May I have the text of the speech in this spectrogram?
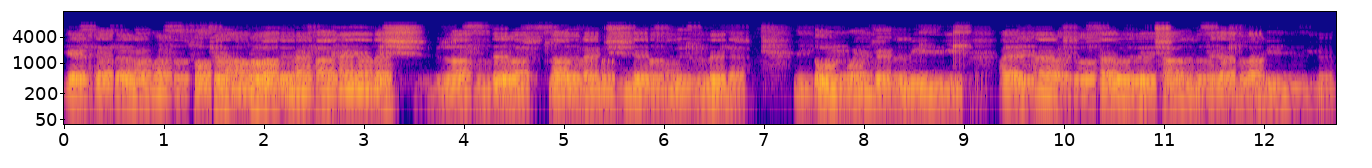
diğer sakatlardan varsa Sofyan Amrabat ve Mert Hakan Yandaş rahatsızlıkları var. Slavia Prag maçı deplasmana götürülmediler. Ligde oynayıp oynayacakları belli değil. Ayrıca Fenerbahçe'de Osterwolde ve Çağlar'ın sakatlığı var bildiğiniz gibi.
